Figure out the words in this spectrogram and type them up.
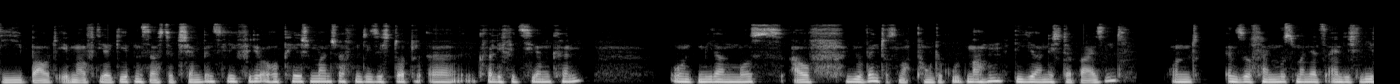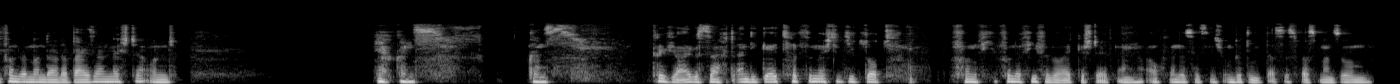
die baut eben auf die Ergebnisse aus der Champions League für die europäischen Mannschaften, die sich dort äh, qualifizieren können. Und Milan muss auf Juventus noch Punkte gut machen, die ja nicht dabei sind. Und insofern muss man jetzt eigentlich liefern, wenn man da dabei sein möchte. Und ja, ganz, ganz trivial gesagt, an die Geldtöpfe möchte die dort von, von der FIFA bereitgestellt werden, auch wenn das jetzt nicht unbedingt das ist, was man so im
